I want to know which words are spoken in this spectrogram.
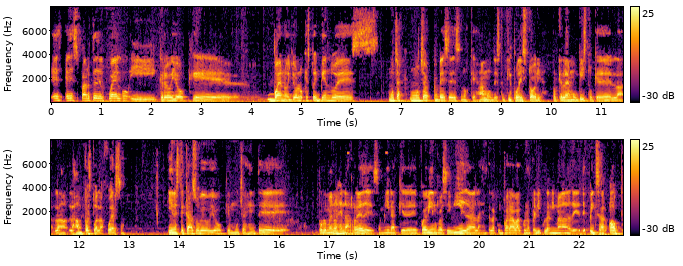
es, es parte del juego y creo yo que, bueno, yo lo que estoy viendo es, muchas, muchas veces nos quejamos de este tipo de historia, porque la hemos visto que la- la- las han puesto a la fuerza. Y en este caso veo yo que mucha gente, por lo menos en las redes, se mira que fue bien recibida, la gente la comparaba con la película animada de, de Pixar Up,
